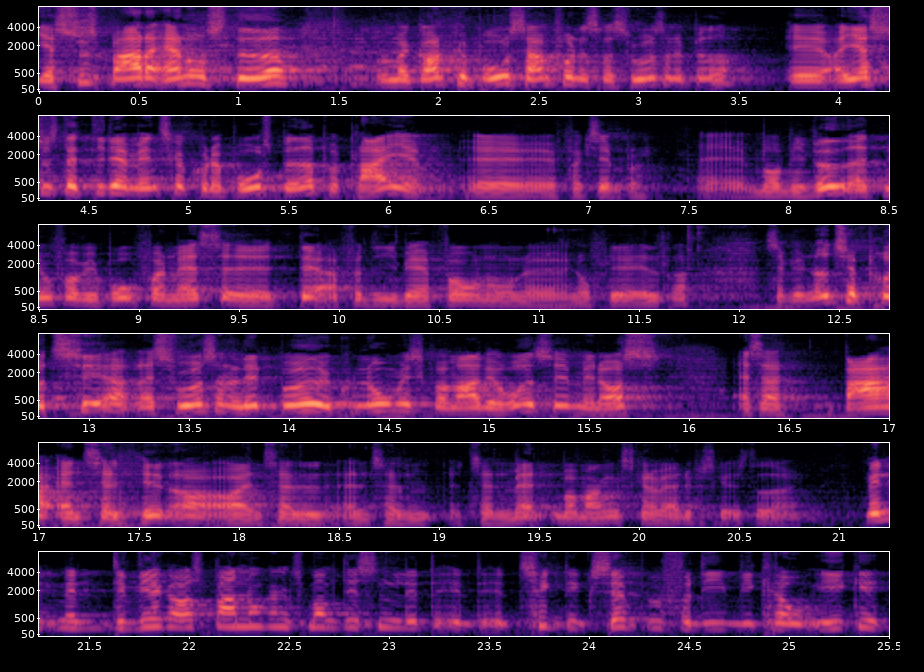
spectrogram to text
jeg synes bare, der er nogle steder, hvor man godt kan bruge samfundets ressourcer lidt bedre. Øh, og jeg synes, at de der mennesker kunne da bruges bedre på et plejehjem, øh, for eksempel. Øh, hvor vi ved, at nu får vi brug for en masse der, fordi vi får nogle, øh, nogle flere ældre. Så vi er nødt til at prioritere ressourcerne lidt, både økonomisk, hvor meget vi har råd til, men også altså, bare antal hænder og antal, antal, antal mand, hvor mange skal der være de forskellige steder. Ikke? Men, men det virker også bare nogle gange, som om det er sådan lidt et, et tænkt eksempel, fordi vi kan jo ikke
